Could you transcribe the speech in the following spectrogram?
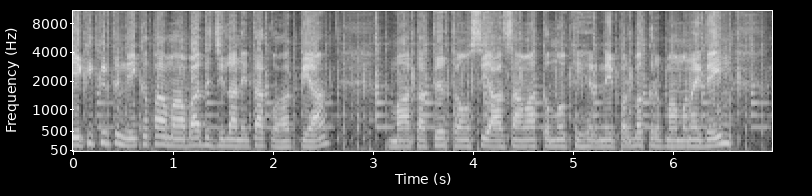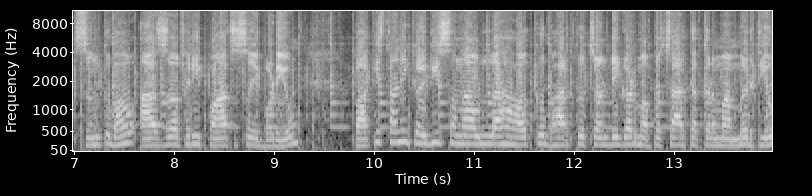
एकीकृत नेकपा माओवादी जिल्ला नेताको हत्या। माता तीर्थ औँसी आज आमाको हेर्ने पर्वको रूपमा मनाइँदै सुनको भाउ आज फेरि पाँच सय बढ्यो। पाकिस्तानी कैदी सनाउल्लाह हक भारतको चण्डीगढमा उपचारका क्रममा मृत्यु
